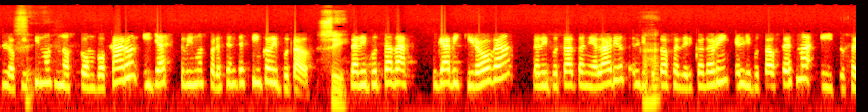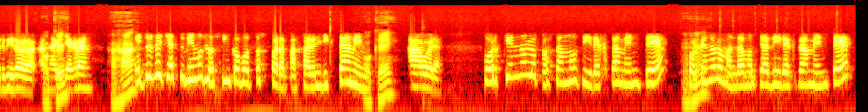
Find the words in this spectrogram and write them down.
lo que hicimos nos convocaron y ya estuvimos presentes cinco diputados. Sí. La diputada Gaby Quiroga, la diputada Tania Larios, el diputado Federico Dorín, el diputado Sesma y tu servidora Ana Villagrán. Entonces ya tuvimos los cinco votos para pasar el dictamen. Ahora, ¿por qué no lo pasamos directamente? ¿Por qué no lo mandamos ya directamente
